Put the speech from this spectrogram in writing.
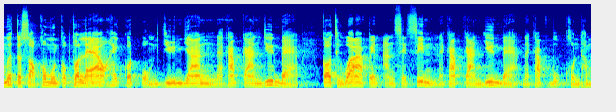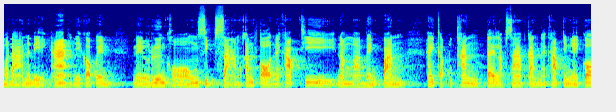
เมื่อตรวจสอบข้อมูลครบถ้วนแล้ว ให้กดปุ่มยืนยันนะครับการยื่นแบบก็ถือว่าเป็นอันเสร็จสิ้นนะครับการยื่นแบบนะครับบุคคลธรรมดานั่นเองอะนี่ก็เป็นในเรื่องของ 13 ขั้นตอนนะครับที่นำมาแบ่งปัน ให้กับทุกท่านได้รับทราบกันนะครับยังไงก็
